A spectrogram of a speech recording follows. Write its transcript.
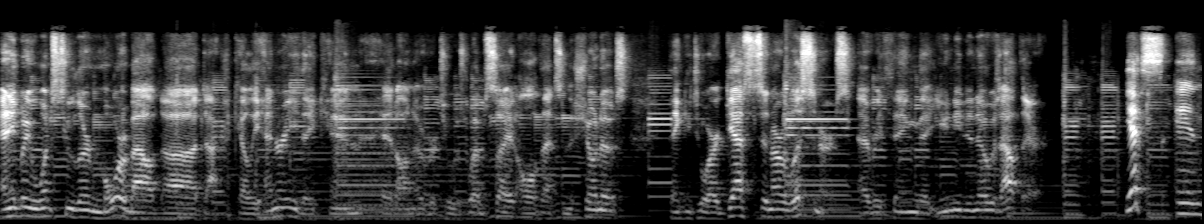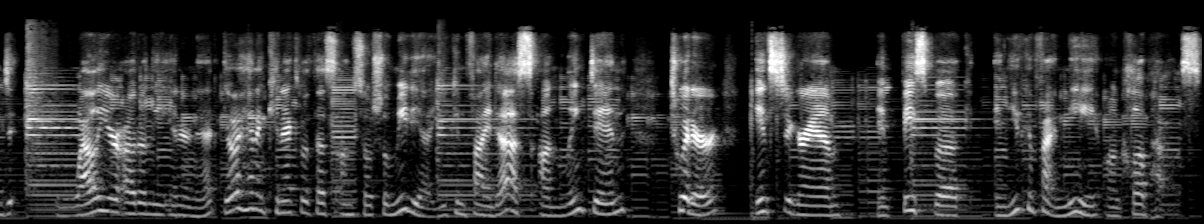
anybody wants to learn more about uh, Dr. Kelly Henry, they can head on over to his website. All of that's in the show notes. Thank you to our guests and our listeners. Everything that you need to know is out there. Yes, and while you're out on the internet, go ahead and connect with us on social media. You can find us on LinkedIn, Twitter, Instagram, and Facebook, and you can find me on Clubhouse.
